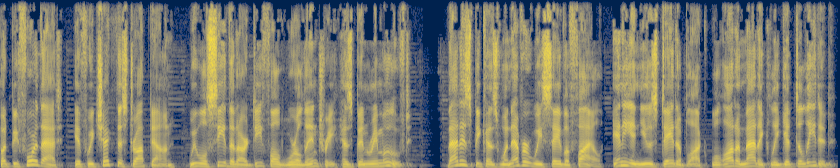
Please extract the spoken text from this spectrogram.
But before that, if we check this dropdown, we will see that our default world entry has been removed. That is because whenever we save a file, any unused data block will automatically get deleted.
